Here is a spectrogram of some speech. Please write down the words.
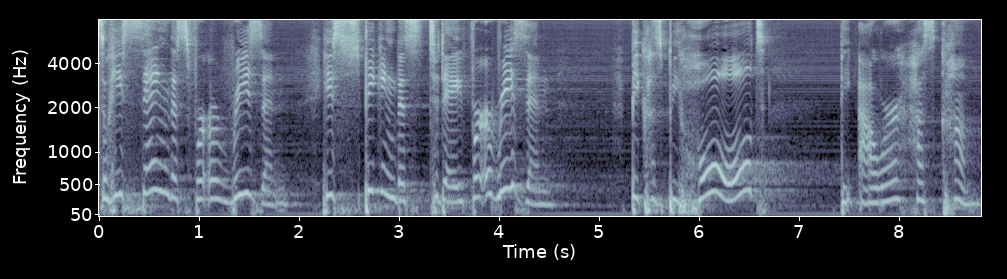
So he's saying this for a reason. He's speaking this today for a reason. Because behold, the hour has come.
